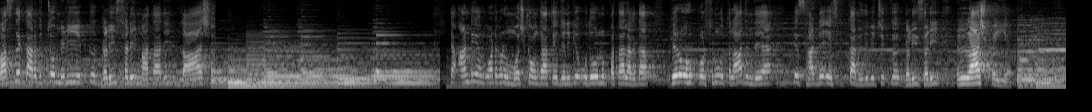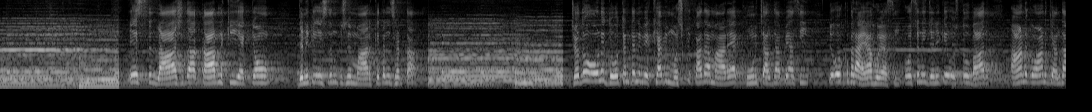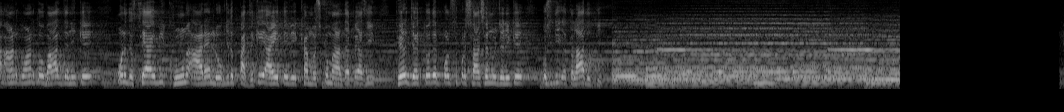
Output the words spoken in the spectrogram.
ਵਸਦੇ ਘਰ ਵਿੱਚੋਂ ਮਿਲੀ ਇੱਕ ਗਲੀ ਸੜੀ ਮਾਤਾ ਦੀ ਲਾਸ਼। ਤਾਂ ਆਂਢੀਆਂ ਗੁਆਂਢੀਆਂ ਨੂੰ ਮੁਸ਼ਕ ਆਉਂਦਾ ਤੇ ਜਾਣੀ ਕਿ ਉਦੋਂ ਉਹਨੂੰ ਪਤਾ ਲੱਗਦਾ, ਫਿਰ ਉਹ ਪੁਲਿਸ ਨੂੰ ਇਤਲਾਹ ਦਿੰਦੇ ਆ ਕਿ ਸਾਡੇ ਇਸ ਘਰ ਦੇ ਵਿੱਚ ਇੱਕ ਗਲੀ ਸੜੀ ਲਾਸ਼ ਪਈ ਹੈ। ਇਸ ਲਾਸ਼ ਦਾ ਕਾਰਨ ਕੀ ਹੈ? ਕਿਉਂ? ਜਾਣੀ ਕਿ ਇਸ ਨੂੰ ਕਿਸੇ ਮਾਰ ਕੇ ਤਾਂ ਨਹੀਂ ਸੜਤਾ ਜਦੋਂ ਉਹਨੇ ਦੋ ਤਿੰਨ ਦਿਨ ਵੇਖਿਆ ਵੀ ਮੁਸ਼ਕ ਕਾਦਾ ਮਾਰਿਆ, ਖੂਨ ਚੱਲਦਾ ਪਿਆ ਸੀ ਤੇ ਉਹ ਘਬਰਾਇਆ ਹੋਇਆ ਸੀ। ਉਸ ਨੇ ਜਾਣੀ ਕਿ ਉਸ ਤੋਂ ਬਾਅਦ ਆਂਢ ਗੁਆਂਢ ਜਾਂਦਾ, ਆਂਢ ਗੁਆਂਢ ਤੋਂ ਬਾਅਦ ਜਾਣੀ ਕਿ ਉਹਨੇ ਦੱਸਿਆ ਵੀ ਖੂਨ ਆ ਰਿਹਾ, ਲੋਕ ਜਦੋਂ ਭੱਜ ਕੇ ਆਏ ਤੇ ਵੇਖਿਆ ਮੁਸ਼ਕ ਮਾਰਦਾ ਪਿਆ ਸੀ। ਫਿਰ ਜੈਤੋ ਦੇ ਪੁਲਿਸ ਪ੍ਰਸ਼ਾਸਨ ਨੂੰ ਜਾਣੀ ਕਿ ਉਸ ਦੀ ਇਤਲਾਹ ਦਿੱਤੀ।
